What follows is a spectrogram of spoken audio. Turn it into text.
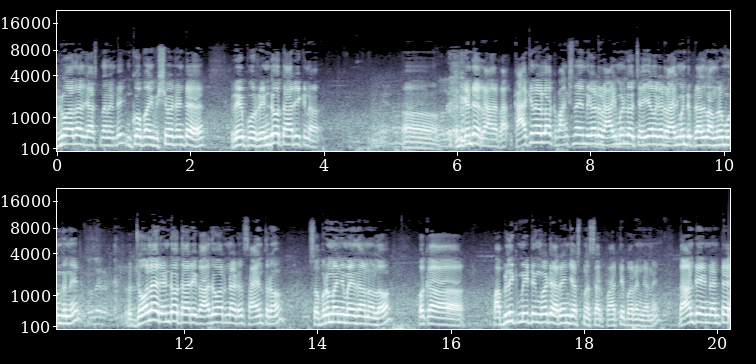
అభివాదాలు చేస్తున్నానండి. ఇంకో విషయం ఏంటంటే రేపు రెండో తారీఖున ఎందుకంటే రా- కాకినాడలో ఒక ఫంక్షన్ అయింది కాదు రాజమండ్రిలో చేయాలి కాదు రాజమండ్రి ప్రజలు అందరి ముందుని. జూలై రెండో తారీఖు ఆదివారం నాడు సాయంత్రం సుబ్రహ్మణ్య మైదానంలో ఒక పబ్లిక్ మీటింగ్ ఒకటి అరేంజ్ చేస్తున్నారు సార్ పార్టీ పరంగానే. దాంట్లో ఏంటంటే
